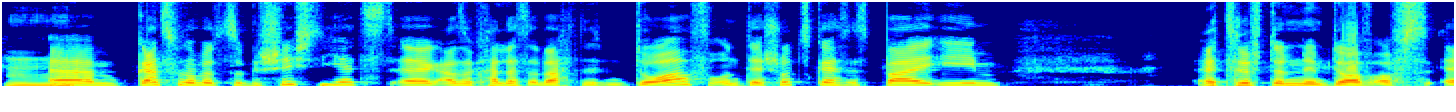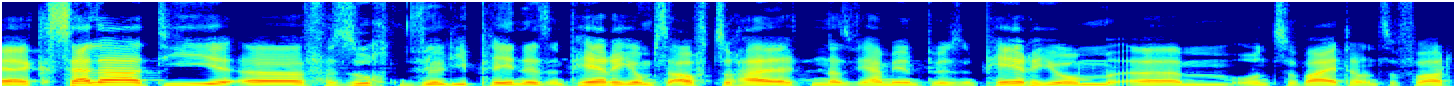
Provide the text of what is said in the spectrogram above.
Mhm. Ähm, ganz kurz zur Geschichte jetzt. Äh, also Kallas erwacht in dem Dorf und der Schutzgeist ist bei ihm. Er trifft dann in dem Dorf auf äh, Xella, die äh, versucht will, die Pläne des Imperiums aufzuhalten. Also wir haben hier ein böses Imperium ähm, und so weiter und so fort.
